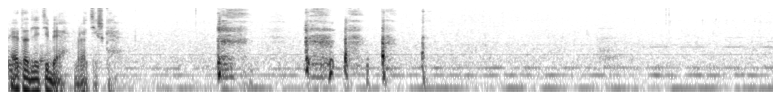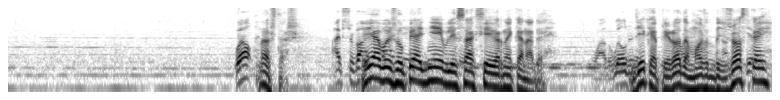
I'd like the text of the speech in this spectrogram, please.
Это для тебя, братишка. Ну что ж, я выжил пять дней в лесах Северной Канады. Дикая природа может быть жесткой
